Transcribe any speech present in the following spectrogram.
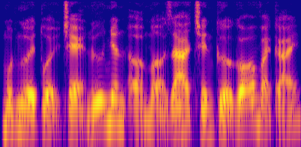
một người tuổi trẻ nữ nhân ở mở ra trên cửa gõ vài cái.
